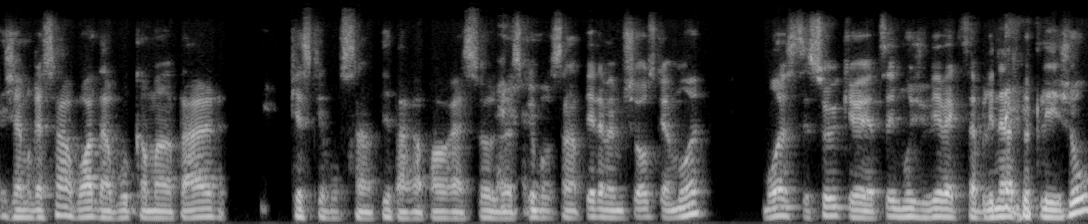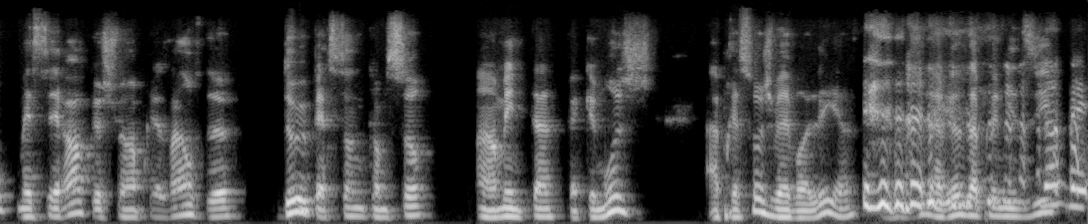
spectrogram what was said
J'aimerais ça avoir dans vos commentaires qu'est-ce que vous ressentez par rapport à ça. Est-ce que vous ressentez la même chose que moi? moi, c'est sûr que, tu sais, moi, je vis avec Sabrina tous les jours, mais c'est rare que je suis en présence de deux personnes comme ça en même temps. Fait que moi, je- après ça, je vais voler, hein. La reste d'après-midi. Non, mais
